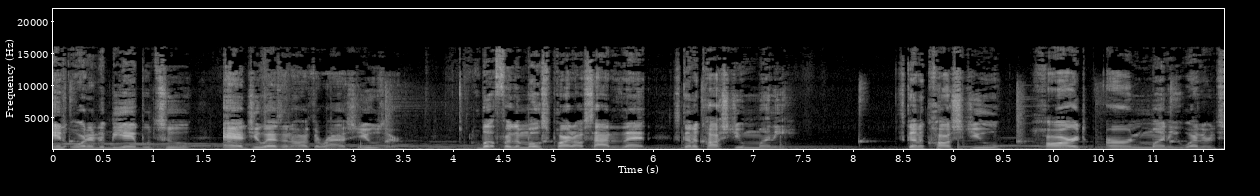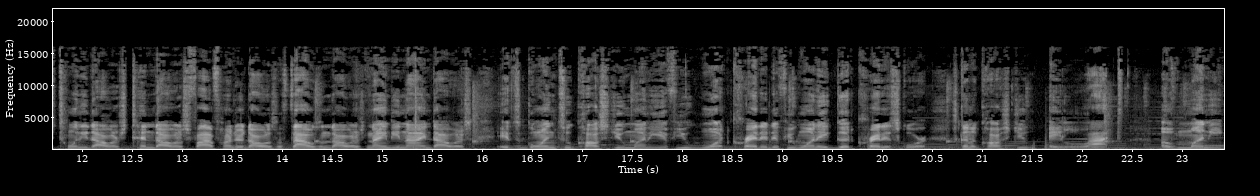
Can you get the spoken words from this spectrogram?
in order to be able to add you as an authorized user. But for the most part, outside of that, it's going to cost you money. It's going to cost you hard earned money, whether it's $20, $10, $500, $1,000, $99. It's going to cost you money. If you want credit, if you want a good credit score, it's going to cost you a lot of money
